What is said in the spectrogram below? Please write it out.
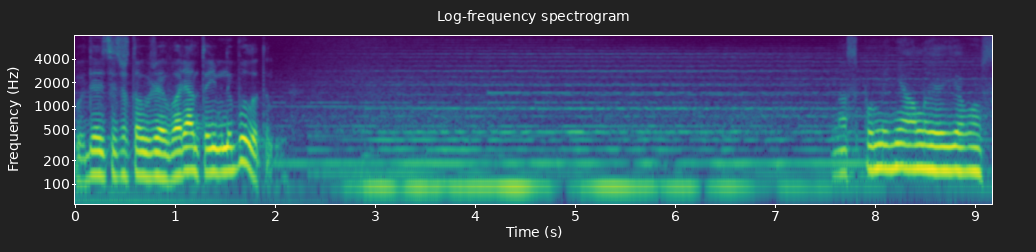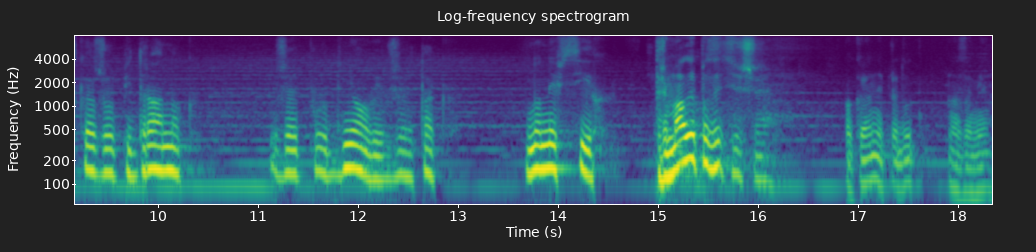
Дивіться, що вже варіанту їм не було там. Нас поміняли, я вам скажу, під ранок, вже по дньові, вже так. Ну не всіх. Тримали позицію ще, поки не прийдуть на заміну.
